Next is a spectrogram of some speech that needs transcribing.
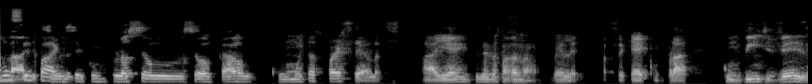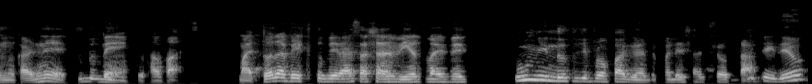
você paga. Você comprou seu, seu carro com muitas parcelas. Aí a empresa fala, não, beleza. Você quer comprar com 20 vezes no carnê? Tudo bem, seu Tavares. Mas toda vez que tu virar essa chavinha, tu vai ver um minuto de propaganda pra deixar de soltar. Entendeu?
